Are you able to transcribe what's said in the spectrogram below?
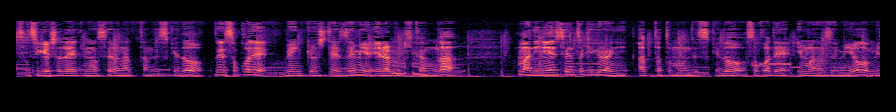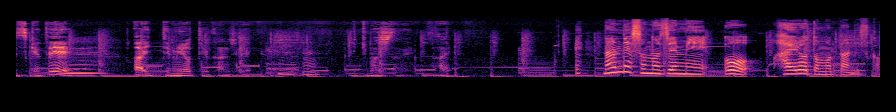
卒業した大学にお世話になったんですけどでそこで勉強してゼミを選ぶ期間が、まあ2年生の時ぐらいにあったと思うんですけどそこで今のゼミを見つけて、うん。うんあ行ってみようっていう感じでうん。行きましたね。はいえなんでそのゼミを入ろうと思ったんですか？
